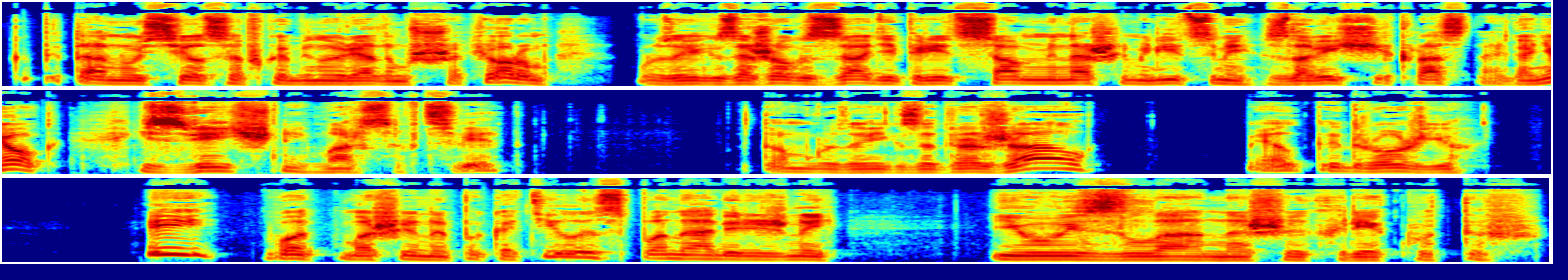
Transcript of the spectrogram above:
капитан уселся в кабину рядом с шофером, грузовик зажег сзади перед самыми нашими лицами зловещий красный огонек, извечный марсов цвет. Потом грузовик задрожал мелкой дрожью, и вот машина покатилась по набережной и увезла наших рекрутов.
